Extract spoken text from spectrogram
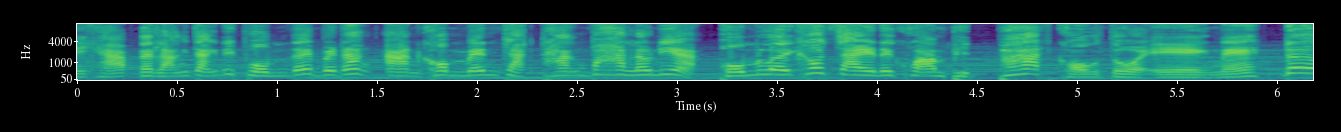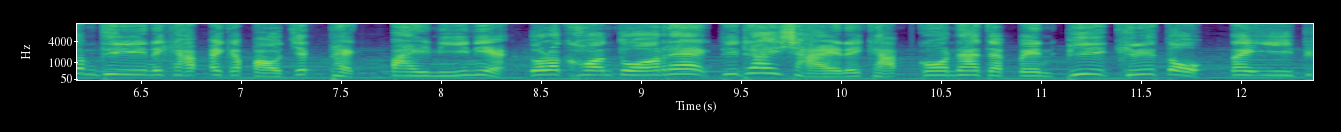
นะครับ แต่หลังจากที่ผมได้ไปนั่งอ่านคอมเมนต์จากทางบ้านแล้วเนี่ย ผมเลยเข้าใจในความผิดพลาด ของตัวเองนะเดิมทีนะครับไอกระเป๋าเจ็ตแพ็คใบนี้เนี่ยตัวละครตัวแรกที่ได้ใช้นะครับก็น่าจะเป็นพี่คริโตะใน EP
